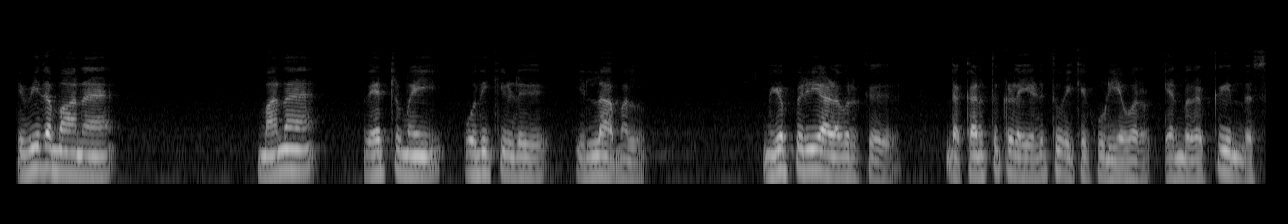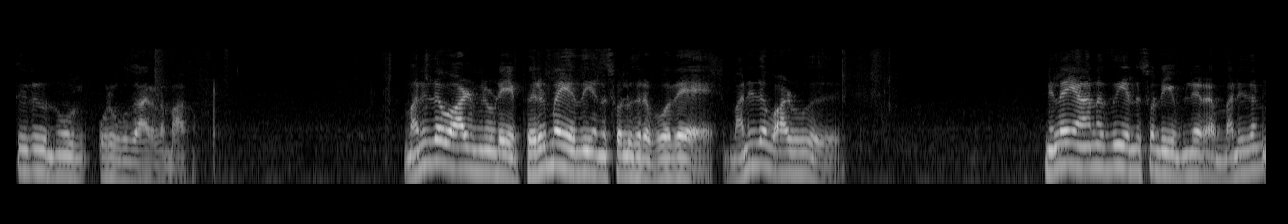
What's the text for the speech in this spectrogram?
இவ்விதமான மன வேற்றுமை ஒதுக்கீடு இல்லாமல் மிகப்பெரிய அளவிற்கு இந்த கருத்துக்களை எடுத்து வைக்கக்கூடியவர் என்பதற்கு இந்த சிறு நூல் ஒரு உதாரணமாகும். மனித வாழ்வினுடைய பெருமை எது என்று சொல்லுகிற போதே மனித வாழ்வு நிலையானது என்று சொல்லி மனிதன்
